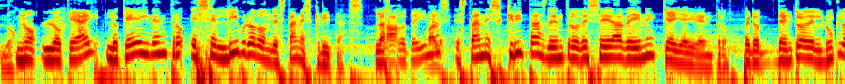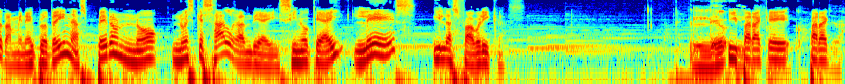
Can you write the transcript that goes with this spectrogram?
no, no, lo que hay, lo que hay ahí dentro es el libro donde están escritas. Las ah, proteínas vale. están escritas dentro de ese ADN que hay ahí dentro. Pero dentro del núcleo también hay proteínas, pero no, no es que salgan de ahí, sino que ahí lees y las fabricas. Leo y, y para que para ya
